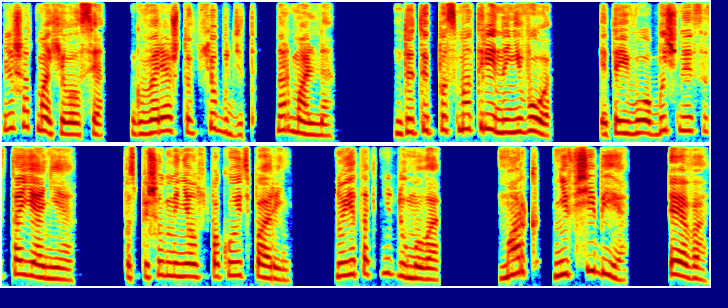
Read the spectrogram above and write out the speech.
лишь отмахивался, говоря, что все будет нормально. «Да ты посмотри на него! Это его обычное состояние!» Поспешил меня успокоить парень. Но я так не думала. Марк не в себе. Эва,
